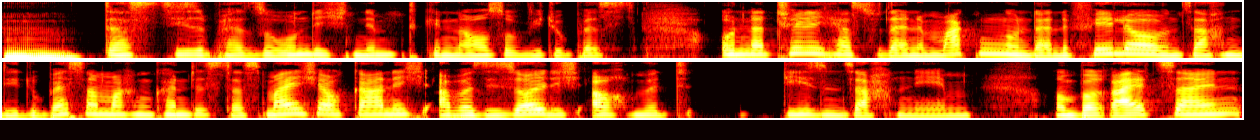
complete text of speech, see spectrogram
Mhm. dass diese Person dich nimmt genauso wie du bist. Und natürlich hast du deine Macken und deine Fehler und Sachen, die du besser machen könntest. Das meine ich auch gar nicht, aber sie soll dich auch mit diesen Sachen nehmen und bereit sein,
